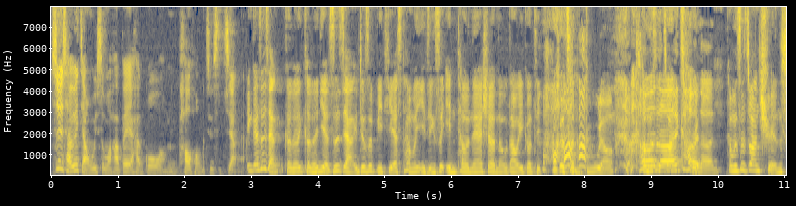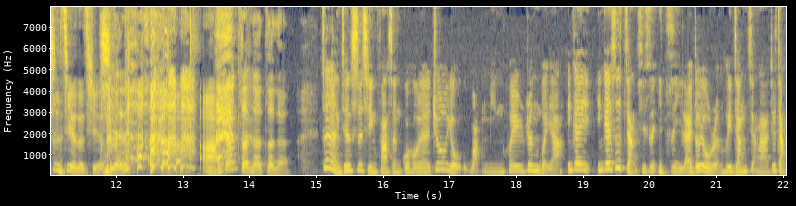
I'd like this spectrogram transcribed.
所以才会讲为什么他被韩国网民炮轰，就是这样啊。应该是讲，可能可能也是讲，就是 BTS 他们已经是 international 到一个一个程度了，可能赚可能。他们是赚全世界的钱。钱。啊，真的真的。这两件事情发生过后呢，就有网民会认为啊，应该应该是讲，其实一直以来都有人会这样讲啊，就讲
